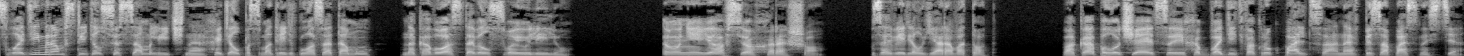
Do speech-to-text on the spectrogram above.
С Владимиром встретился сам лично, хотел посмотреть в глаза тому, на кого оставил свою Лилю. «У нее все хорошо», — заверил Ярова тот. «Пока получается их обводить вокруг пальца, она в безопасности.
